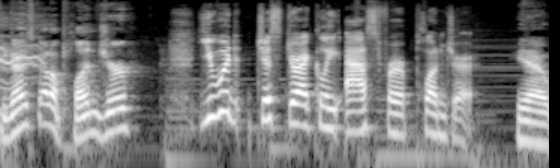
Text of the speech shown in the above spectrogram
you guys got a plunger?" you would just directly ask for a plunger. Yeah,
